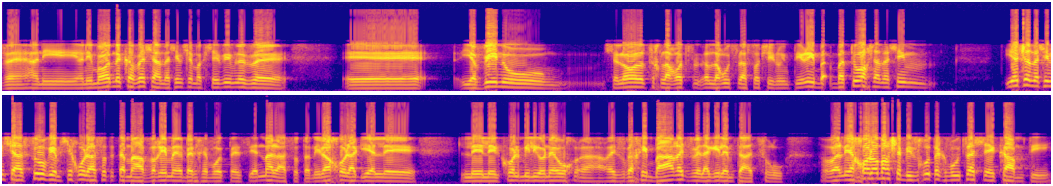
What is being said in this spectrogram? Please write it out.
ואני אני מאוד מקווה שאנשים שמקשיבים לזה אה, יבינו שלא צריך לרוץ, לרוץ לעשות שינויים. תראי, בטוח שאנשים... יש אנשים שעשו וימשיכו לעשות את המעברים בין חברות פנסיה, אין מה לעשות, אני לא יכול להגיע ל... ל- לכל מיליוני האזרחים בארץ ולהגיד להם תעצרו. אבל אני יכול לומר שבזכות הקבוצה שהקמתי,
